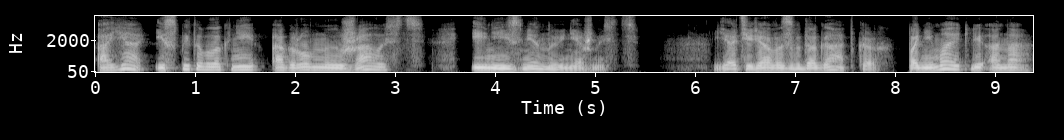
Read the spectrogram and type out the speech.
а я испытывала к ней огромную жалость и неизменную нежность. Я терялась в догадках, понимает ли она,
